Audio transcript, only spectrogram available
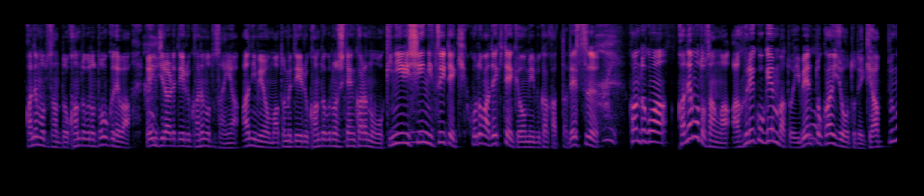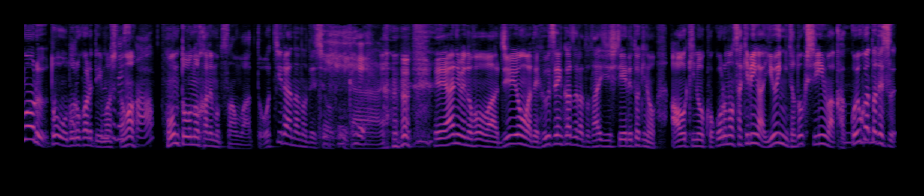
金本さんと監督のトークでは、い。演じられている金本さんやアニメをまとめている監督の視点からのお気に入りシーンについて聞くことができて興味深かったです。はい。監督は金本さんがアフレコ現場とイベント会場とでギャップがあると驚かれていましたが本当の金本さんはどちらなのでしょうか、えーアニメの方は14話で風船カズラと対峙している時の青木の心の叫びが優位に届くシーンはかっこよかったです、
